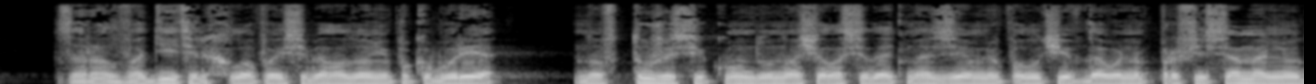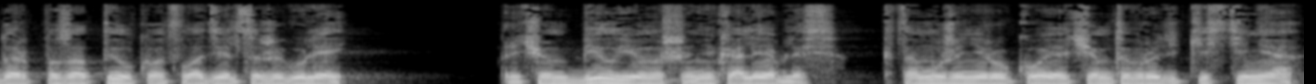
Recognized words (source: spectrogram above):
— заорал водитель, хлопая себя ладонью по кобуре, но в ту же секунду начал оседать на землю, получив довольно профессиональный удар по затылку от владельца «Жигулей». Причем бил юноша, не колеблясь, к тому же не рукой, а чем-то вроде кистеня.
